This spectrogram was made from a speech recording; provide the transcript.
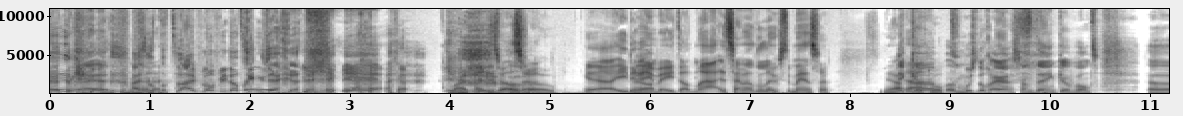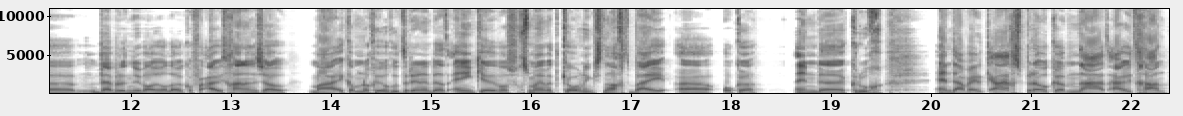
leuk. Hij zat te twijfelen of hij dat ging zeggen. ja. Maar het is wel zo. ja, iedereen Ja. weet dat. Maar ja, het zijn wel de leukste mensen. Ja, ik eh, klopt. moest nog ergens aan denken, want eh, we hebben het nu wel heel leuk over uitgaan en zo. Maar ik kan me nog heel goed herinneren dat één keer was volgens mij met Koningsnacht bij eh Okke in de kroeg. En daar werd ik aangesproken na het uitgaan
